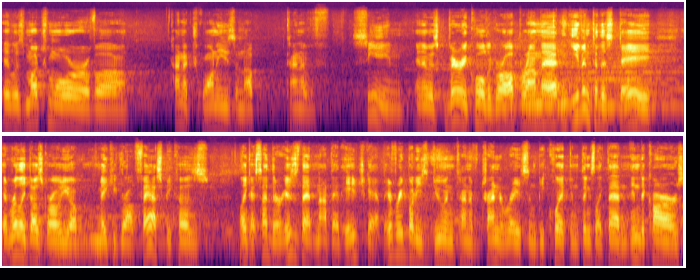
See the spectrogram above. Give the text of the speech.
It was much more of a kind of 20s and up kind of scene, and it was very cool to grow up around that. And even to this day, it really does grow you up, make you grow up fast because like I said, there is that not that age gap. Everybody's doing kind of trying to race and be quick and things like that and into cars.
